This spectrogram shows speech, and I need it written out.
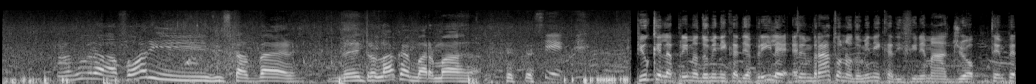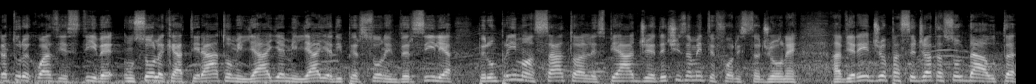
La temperatura fuori si sta bene, dentro l'acqua è marmata. Sì. Più che la prima domenica di aprile è sembrata una domenica di fine maggio, temperature quasi estive, un sole che ha attirato migliaia e migliaia di persone in Versilia per un primo assalto alle spiagge decisamente fuori stagione. A Viareggio passeggiata sold out,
